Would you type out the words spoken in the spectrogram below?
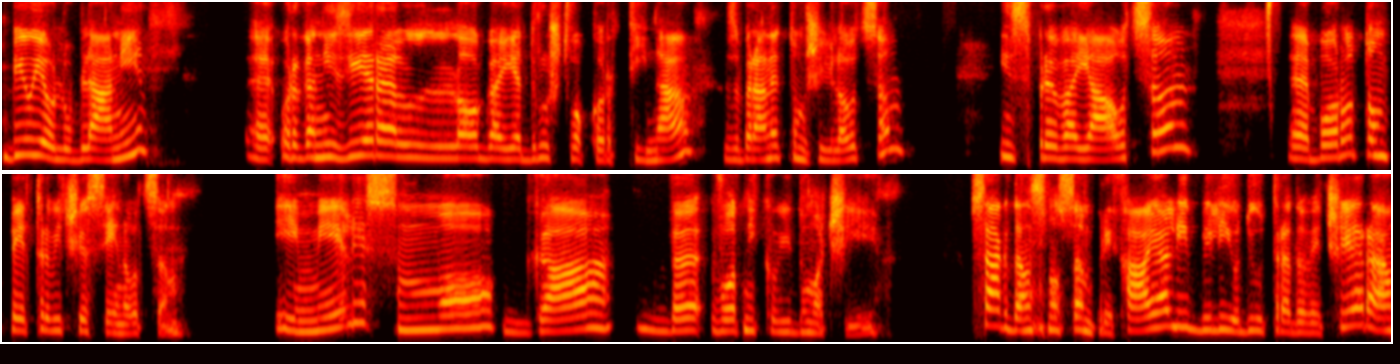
bil je v Ljubljani, uh, organiziralo ga je društvo Cortina z Branetom Žilovcem in s prevajalcem uh, Borotom Petrovič Jesenovcem. Imeli smo ga v vodnikovi domačiji. Vsak dan smo sem prihajali, bili od jutra do večera,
